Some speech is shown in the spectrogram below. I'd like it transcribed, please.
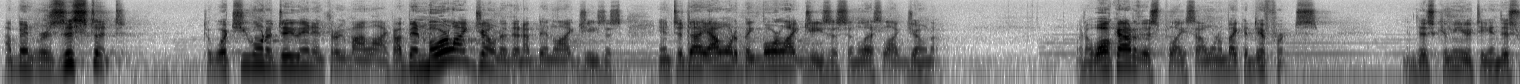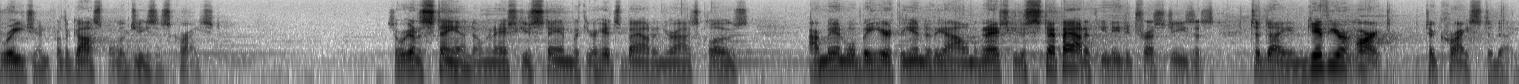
I've been resistant to what you want to do in and through my life. I've been more like Jonah than I've been like Jesus. And today I want to be more like Jesus and less like Jonah. When I walk out of this place, I want to make a difference in this community, in this region, for the gospel of Jesus Christ. So we're going to stand. I'm going to ask you to stand with your heads bowed and your eyes closed. Our men will be here at the end of the aisle. I'm going to ask you to step out if you need to trust Jesus today and give your heart to Christ today.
